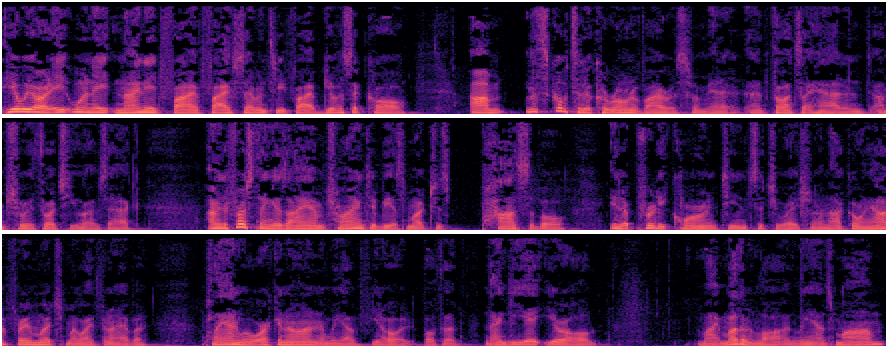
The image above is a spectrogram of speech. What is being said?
here we are at 818-985-5735. Give us a call. Um, let's go to the coronavirus for a minute and thoughts I had, and I'm sure thoughts you have, Zach. I mean, the first thing is I am trying to be as much as possible in a pretty quarantined situation. I'm not going out very much. My wife and I have a, plan we're working on, and we have, you know, both a 98 year old, my mother-in-law and Lian's mom,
